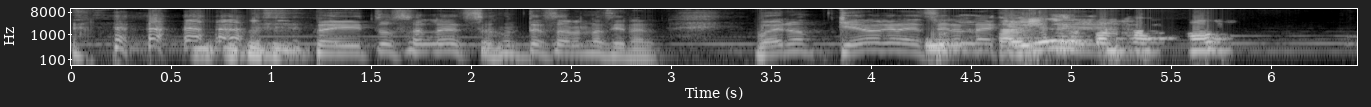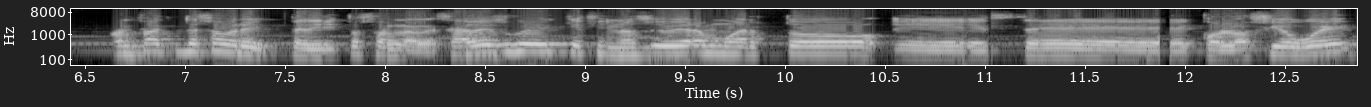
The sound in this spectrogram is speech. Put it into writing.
Pedrito Sola es un tesoro nacional. Bueno, quiero agradecer a la gente. Un fact de sobre Pedrito Sola, güey. ¿Sabes, güey, que si no se hubiera muerto eh, este Colosio, güey,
